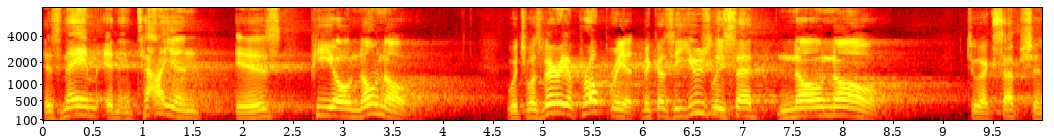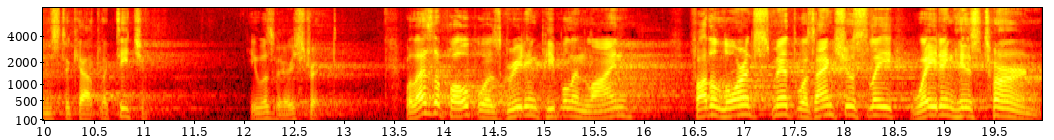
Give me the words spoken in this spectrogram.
His name in Italian is Pio Nono, which was very appropriate because he usually said no, no to exceptions to Catholic teaching. He was very strict. Well, as the Pope was greeting people in line, Father Lawrence Smith was anxiously waiting his turn.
